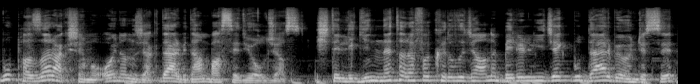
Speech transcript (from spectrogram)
bu pazar akşamı oynanacak derbiden bahsediyor olacağız. İşte ligin ne tarafa kırılacağını belirleyecek bu derbi öncesi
